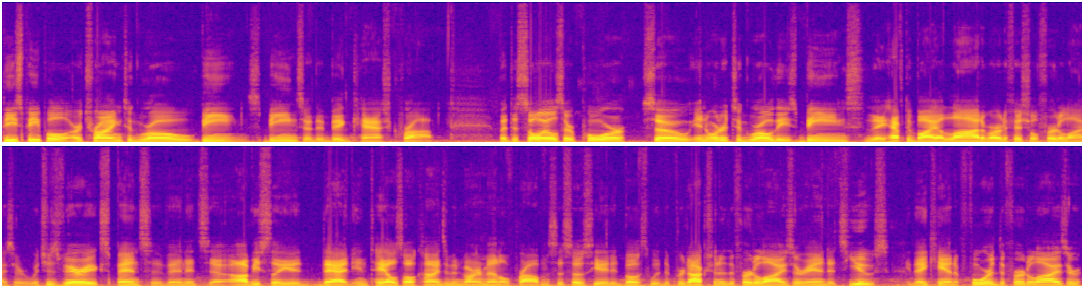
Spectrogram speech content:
These people are trying to grow beans. Beans are the big cash crop. But the soils are poor, so in order to grow these beans, they have to buy a lot of artificial fertilizer, which is very expensive, and it's uh, obviously that entails all kinds of environmental problems associated both with the production of the fertilizer and its use. They can't afford the fertilizer,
